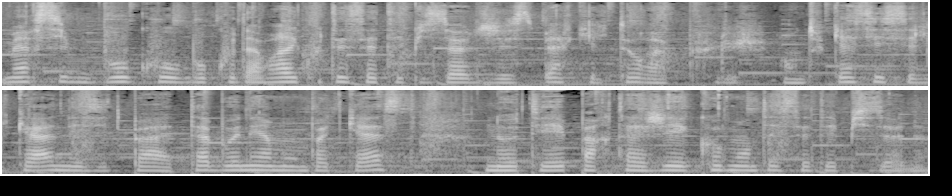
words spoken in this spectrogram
Merci beaucoup, beaucoup d'avoir écouté cet épisode. J'espère qu'il t'aura plu. En tout cas, si c'est le cas, n'hésite pas à t'abonner à mon podcast, noter, partager et commenter cet épisode.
